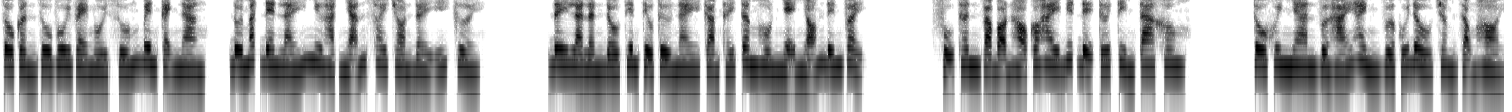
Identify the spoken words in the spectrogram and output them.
Tô Cần Du vui vẻ ngồi xuống bên cạnh nàng, đôi mắt đen láy như hạt nhãn xoay tròn đầy ý cười. Đây là lần đầu tiên tiểu tử này cảm thấy tâm hồn nhẹ nhõm đến vậy. Phụ thân và bọn họ có hay biết đệ tới tìm ta không? Tô Khuynh Nhan vừa hái hành vừa cúi đầu trầm giọng hỏi.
